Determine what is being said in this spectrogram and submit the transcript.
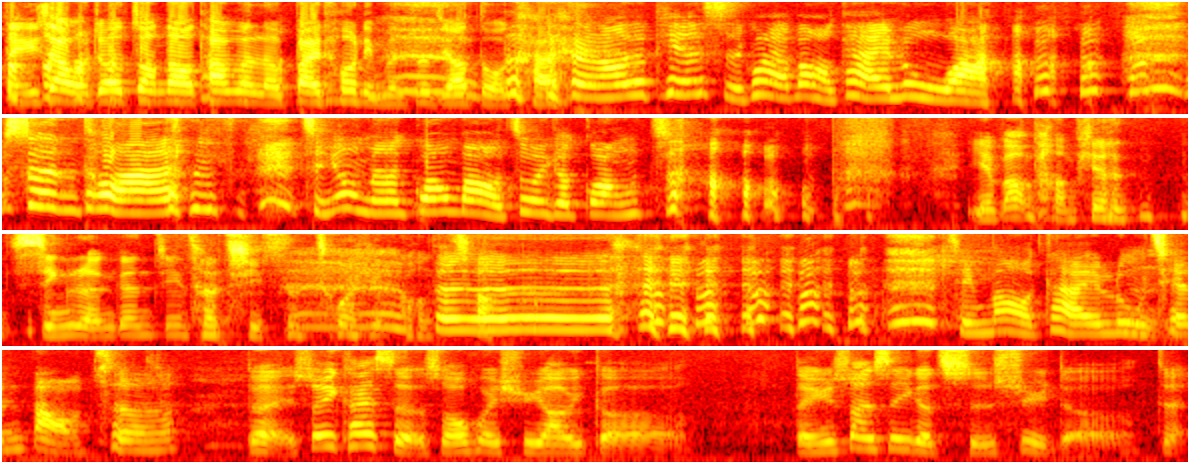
等一下我就要撞到他们了，拜托你们自己要躲开。然后就天使，快来帮我开路啊！圣团，请用你们的光帮我做一个光照。也帮旁边行人跟机车骑士做一个光对照。对对对对，请帮我开嗯路，前导车。对，所以一开始的时候会需要一个，等于算是一个持续的对，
